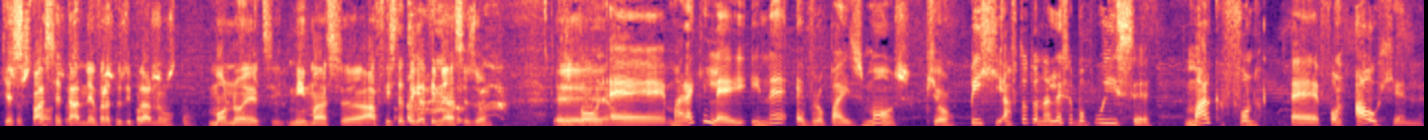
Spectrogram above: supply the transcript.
Και Σωστό, σπάσε σωστό, τα νεύρα του σωστό, διπλανού. σωστό. Μόνο έτσι. Μη μας. αφήστε το για τη νέα σεζόν. Λοιπόν, ε, Μαράκι λέει, είναι ευρωπαϊσμός. Ποιο; Π.χ. αυτό το να λες από πού είσαι. Μαρκ Φον, ε, Φον Άουχεν.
